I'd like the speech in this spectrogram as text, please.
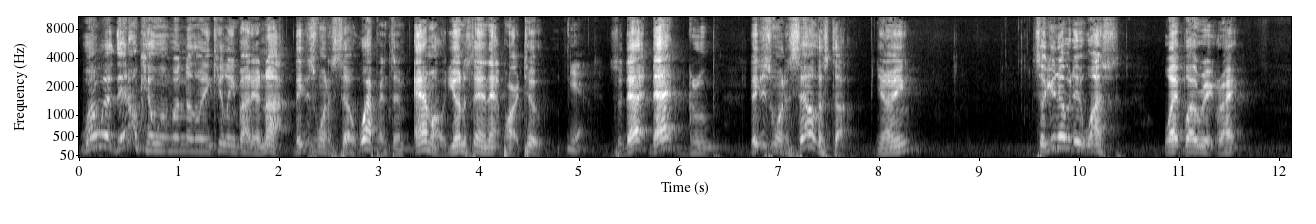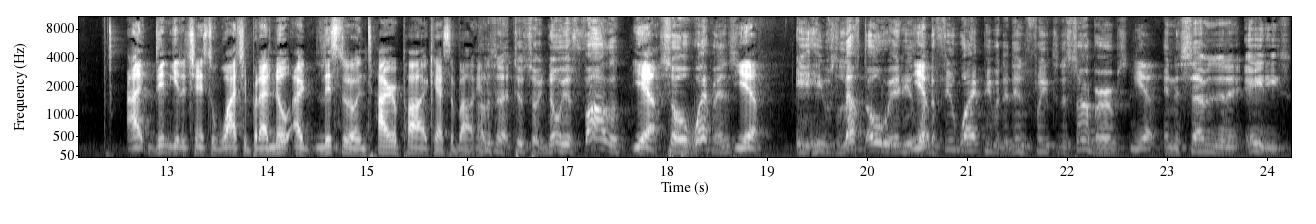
one way, they don't kill one another when they kill anybody or not. They just want to sell weapons and ammo. You understand that part too? Yeah. So that that group, they just want to sell the stuff. You know what I mean? So you never did watch White Boy Rick, right? I didn't get a chance to watch it, but I know I listened to an entire podcast about him. I listened to that too. So you know his father, Yeah. sold weapons. Yeah. He, he was left over, and he was Yep. one of the few white people that didn't flee to the suburbs Yep. in the seventies and eighties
